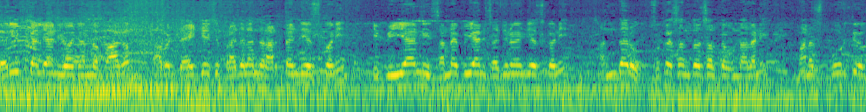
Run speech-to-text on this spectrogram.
గరీబ్ కళ్యాణ్ యోజనలో భాగం. కాబట్టి దయచేసి ప్రజలందరూ అర్థం చేసుకొని ఈ బియ్యాన్ని సన్న బియ్యాన్ని సద్వినియోగం చేసుకొని అందరూ సుఖ సంతోషాలతో ఉండాలని మనస్ఫూర్తిగా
